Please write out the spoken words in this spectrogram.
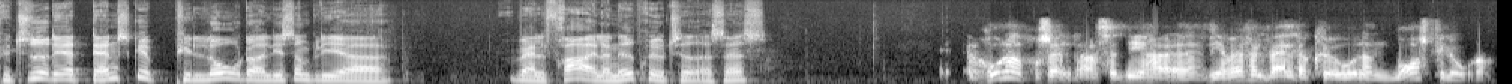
Betyder det, at danske piloter ligesom bliver valgt fra eller nedprioriteret af SAS? 100 procent. Altså, de har, de har i hvert fald valgt at køre udenom vores piloter.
